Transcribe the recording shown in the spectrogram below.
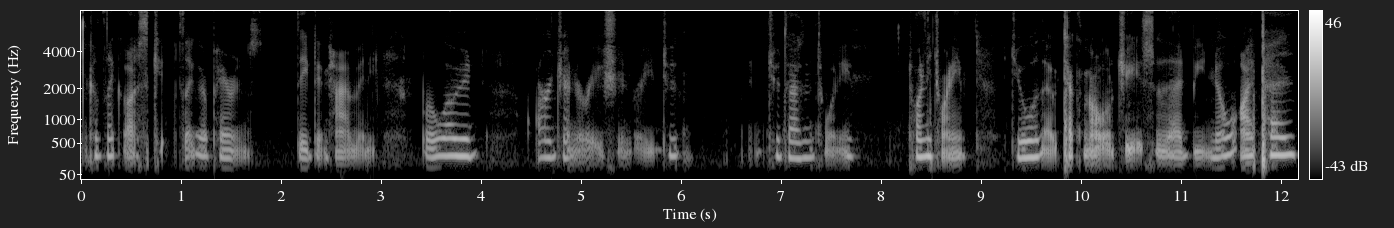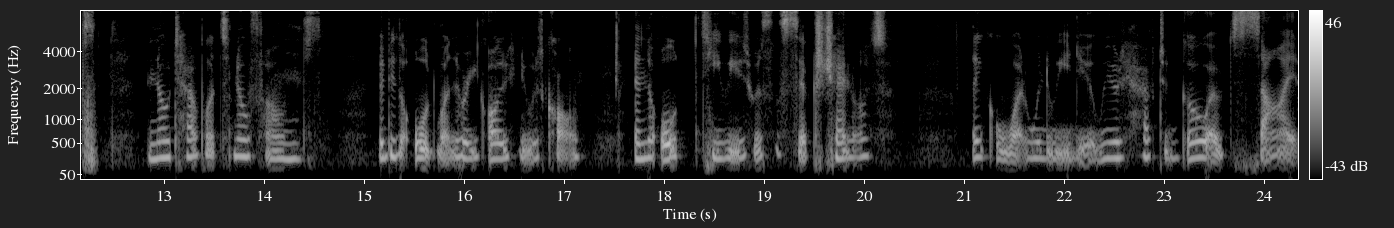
Because like us kids, like our parents, they didn't have any. But what would our generation, right? Two, 2020, 2020, do without technology? So that'd be no iPads, no tablets, no phones. It'd be the old ones where you, all you can do is call. And the old TVs with the six channels. Like, what would we do? We would have to go outside.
